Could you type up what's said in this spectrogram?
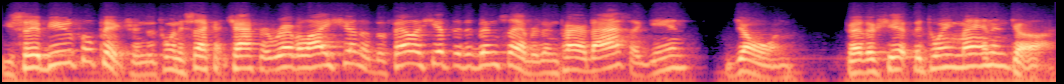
You see a beautiful picture in the 22nd chapter of Revelation of the fellowship that had been severed in paradise again joined. Fellowship between man and God.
